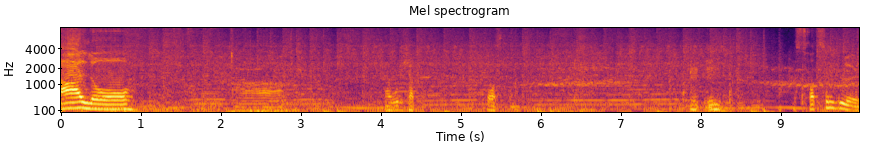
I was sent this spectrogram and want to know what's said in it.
Hallo. Ah. Na gut, ich hab Vorsprung. Ist trotzdem blöd.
